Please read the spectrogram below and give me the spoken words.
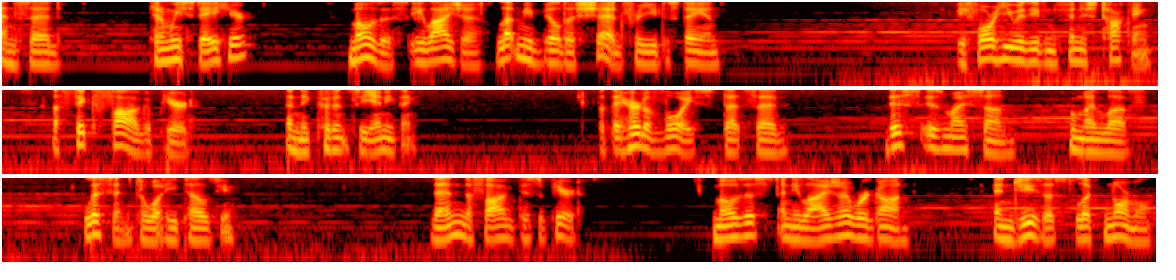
and said, Can we stay here? Moses, Elijah, let me build a shed for you to stay in. Before he was even finished talking, a thick fog appeared, and they couldn't see anything. But they heard a voice that said, This is my son, whom I love. Listen to what he tells you. Then the fog disappeared. Moses and Elijah were gone, and Jesus looked normal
